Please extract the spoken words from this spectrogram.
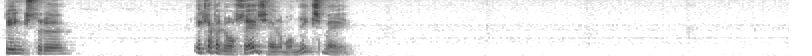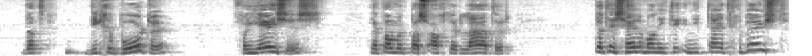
pinksteren, ik heb er nog steeds helemaal niks mee. Dat die geboorte van Jezus daar kwam ik pas achter later. Dat is helemaal niet in die tijd geweest.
